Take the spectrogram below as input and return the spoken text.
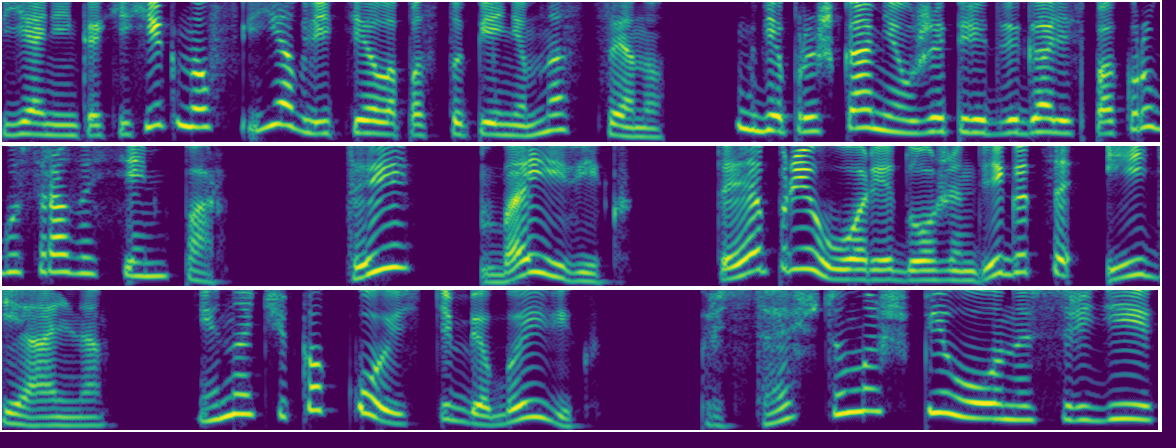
Пьяненько хихикнув, я влетела по ступеням на сцену, где прыжками уже передвигались по кругу сразу семь пар. «Ты – боевик. Ты априори должен двигаться идеально. Иначе какой из тебя боевик? Представь, что мы шпионы среди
